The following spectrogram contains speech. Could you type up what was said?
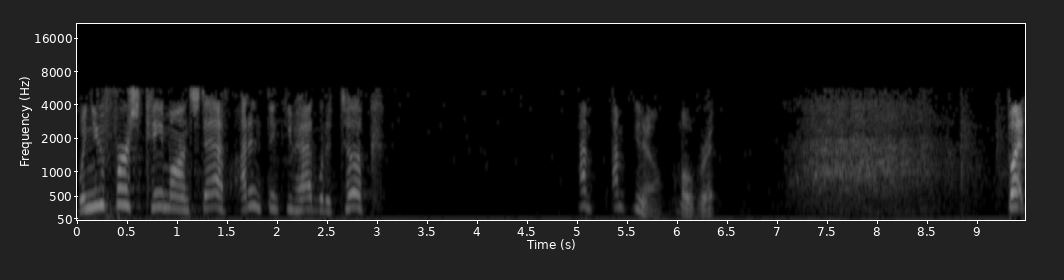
When you first came on staff, I didn't think you had what it took. I'm, I'm, you know, I'm over it. But,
